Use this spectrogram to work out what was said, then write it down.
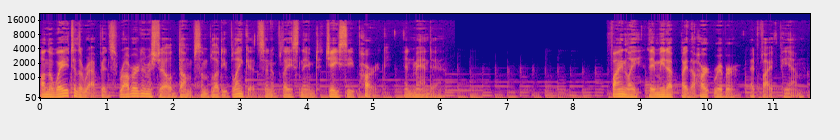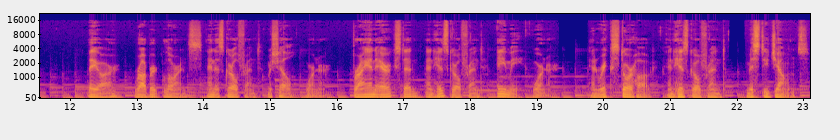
On the way to the rapids, Robert and Michelle dump some bloody blankets in a place named J.C. Park in Mandan. Finally, they meet up by the Heart River at 5 p.m. They are Robert Lawrence and his girlfriend, Michelle Werner, Brian Erikstad and his girlfriend, Amy Werner, and Rick Storhog and his girlfriend, Misty Jones.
